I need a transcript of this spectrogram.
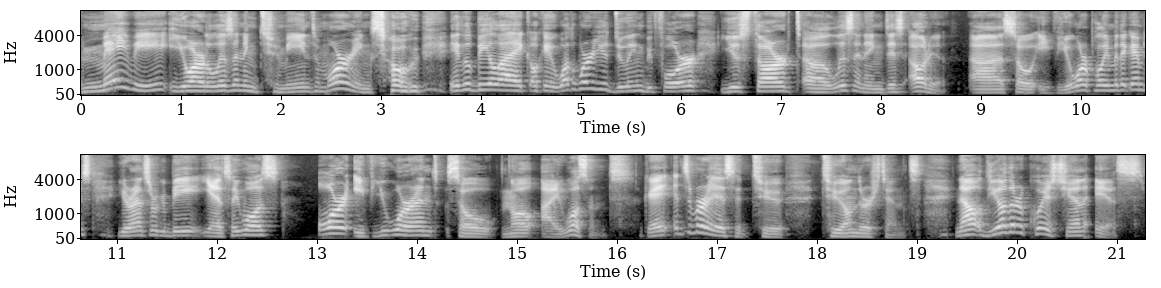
Maybe you are listening to me in the morning, so it will be like, okay, what were you doing before you start uh, listening this audio? Uh, so if you were playing video games, your answer would be yes, I was. Or if you weren't, so no, I wasn't. Okay, it's very easy to to understand. Now the other question is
